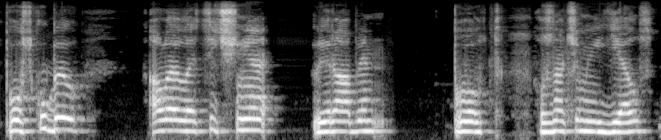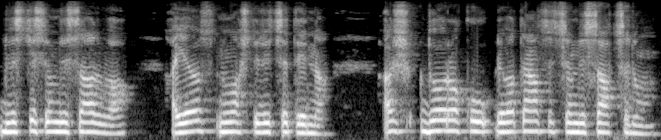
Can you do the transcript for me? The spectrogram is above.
V Polsku byl ale lecičně vyráběn pod označením Jels 272 a Jels 041 až do roku 1977.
